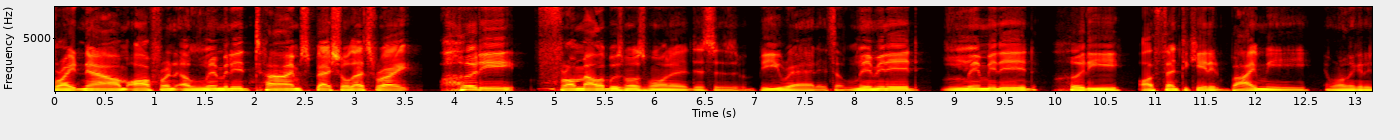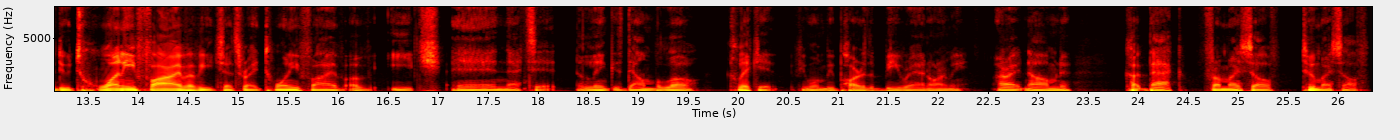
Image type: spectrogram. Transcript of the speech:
Right now, I'm offering a limited time special. That's right. Hoodie from Malibu's Most Wanted. This is B Rad. It's a limited, limited hoodie authenticated by me. And we're only going to do 25 of each. That's right, 25 of each. And that's it. The link is down below. Click it if you want to be part of the B Rad army. All right, now I'm going to cut back from myself to myself.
